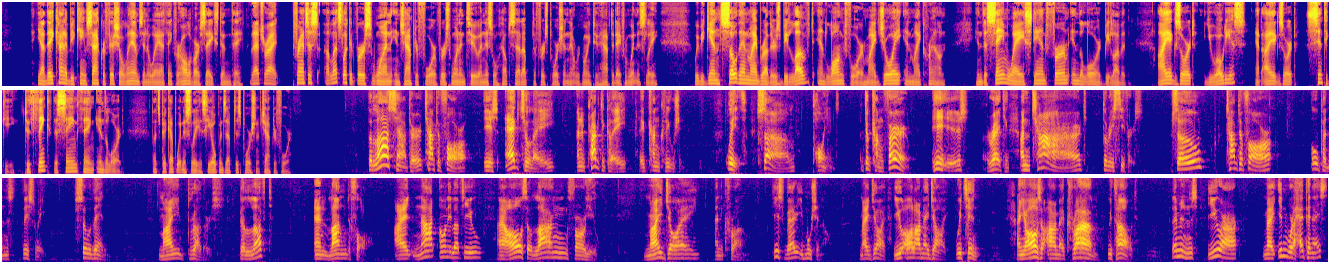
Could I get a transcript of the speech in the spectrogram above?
Yeah, they kind of became sacrificial lambs in a way, I think, for all of our sakes, didn't they? That's right. Francis, uh, let's look at verse 1 in chapter 4, verse 1 and 2, and this will help set up the first portion that we're going to have today from Witness Lee. We begin So then, my brothers, beloved and longed for, my joy and my crown, in the same way stand firm in the Lord, beloved. I exhort Euodias and I exhort Syntyche to think the same thing in the Lord. Let's pick up Witness Lee as he opens up this portion of chapter 4. The last chapter, chapter 4, is actually and practically a conclusion with some points to confirm his writing and charge the receivers. So, chapter 4 opens this way. So then, my brothers, beloved and longed for, I not only love you, I also long for you, my joy and crown. He's very emotional. My joy. You all are my joy within. And you also are my crown without. That means you are my inward happiness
